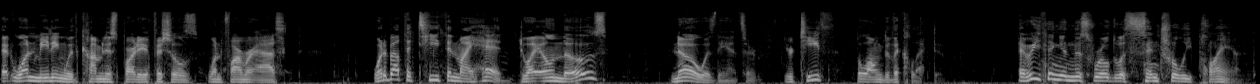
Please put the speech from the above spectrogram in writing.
At one meeting with Communist Party officials, one farmer asked, What about the teeth in my head? Do I own those? No, was the answer. Your teeth belong to the collective. Everything in this world was centrally planned.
